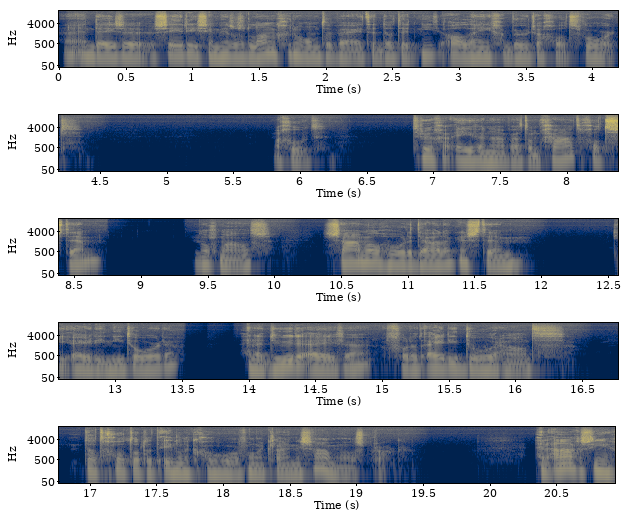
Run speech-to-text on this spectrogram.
En deze serie is inmiddels lang genoeg om te weten dat dit niet alleen gebeurt door Gods woord. Maar goed, terug even naar het om gaat, Gods stem. Nogmaals, Samuel hoorde dadelijk een stem die Eli niet hoorde. En het duurde even voordat Eli doorhad dat God tot het innerlijk gehoor van een kleine Samuel sprak. En aangezien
